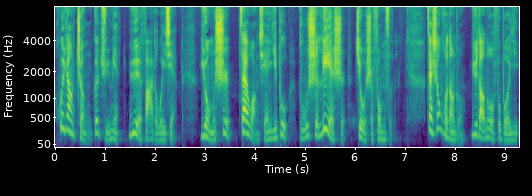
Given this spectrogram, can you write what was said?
会让整个局面越发的危险。勇士再往前一步，不是烈士就是疯子。在生活当中遇到懦夫博弈，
